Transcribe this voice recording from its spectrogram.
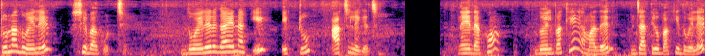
টোনা দোয়েলের সেবা করছে। দোয়েলের গায়ে নাকি একটু আঁচ লেগেছে। এই দেখো, দোয়েল পাখি আমাদের জাতীয় পাখি দোয়েলের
